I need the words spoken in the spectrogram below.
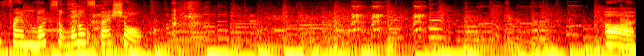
new friend looks a little special. Ah,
